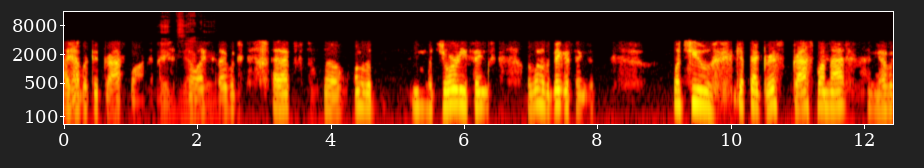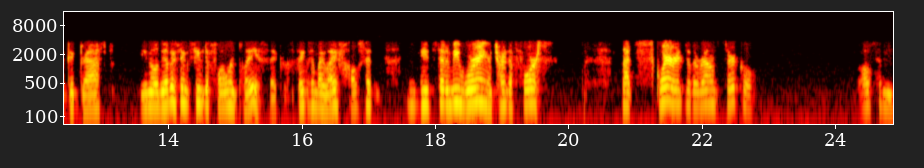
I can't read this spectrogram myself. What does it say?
I have a good grasp on. And exactly. I, know, I, I would, and that's uh, one of the majority things, or one of the bigger things. Once you get that grasp, grasp on that, and you have a good grasp, you know, the other things seem to fall in place. Like things in my life, all of a sudden, instead of me worrying and trying to force that square into the round circle, all of a sudden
